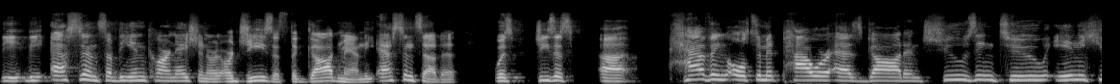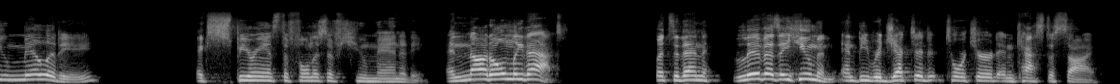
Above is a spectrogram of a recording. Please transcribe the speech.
The, the essence of the incarnation, or, or Jesus, the God man, the essence of it was Jesus uh, having ultimate power as God and choosing to, in humility, experience the fullness of humanity. And not only that, but to then live as a human and be rejected, tortured, and cast aside.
